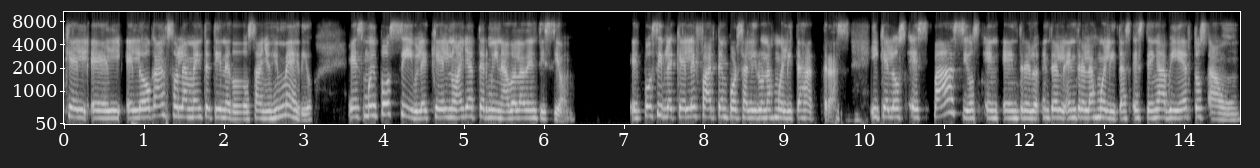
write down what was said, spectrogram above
que el, el, Logan solamente tiene dos años y medio. Es muy posible que él no haya terminado la dentición es posible que le falten por salir unas muelitas atrás y que los espacios entre, entre, entre, las muelitas estén abiertos aún.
